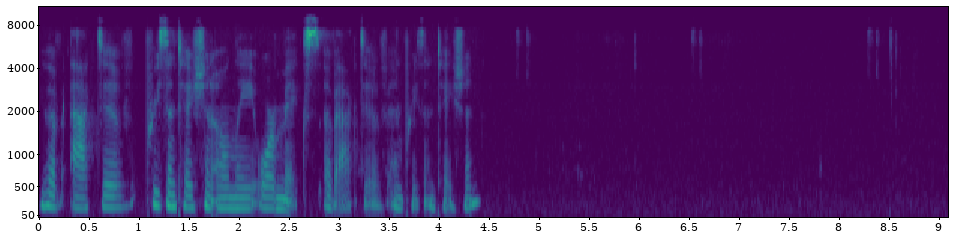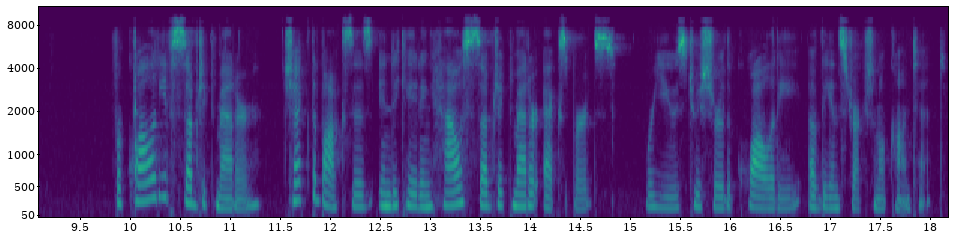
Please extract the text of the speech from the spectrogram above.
You have active, presentation only, or mix of active and presentation. For quality of subject matter, check the boxes indicating how subject matter experts were used to assure the quality of the instructional content.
